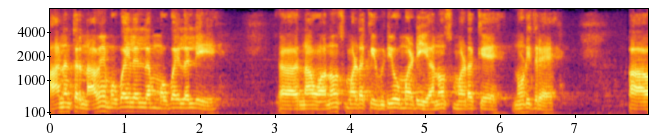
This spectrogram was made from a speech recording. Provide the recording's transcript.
ಆನಂತರ ನಾವೇ ಮೊಬೈಲಲ್ಲಿ ನಮ್ಮ ಮೊಬೈಲಲ್ಲಿ ನಾವು ಅನೌನ್ಸ್ ಮಾಡೋಕ್ಕೆ ವಿಡಿಯೋ ಮಾಡಿ ಅನೌನ್ಸ್ ಮಾಡೋಕ್ಕೆ ನೋಡಿದರೆ, ಆ,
